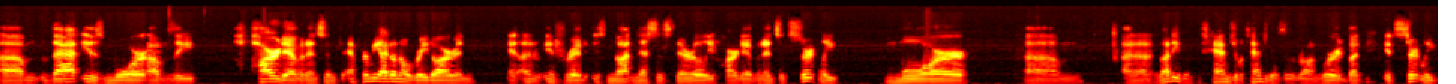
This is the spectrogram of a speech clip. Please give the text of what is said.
um, that is more of the hard evidence. And, and for me, I don't know, radar and, and infrared is not necessarily hard evidence. It's certainly more um, uh, not even tangible. Tangible is the wrong word, but it's certainly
